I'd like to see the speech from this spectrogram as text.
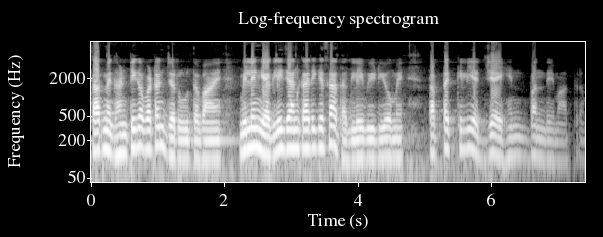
साथ में घंटी का बटन ज़रूर दबाएँ। मिलेंगे अगली जानकारी के साथ अगले वीडियो में। तब तक के लिए जय हिंद, वंदे मातरम।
